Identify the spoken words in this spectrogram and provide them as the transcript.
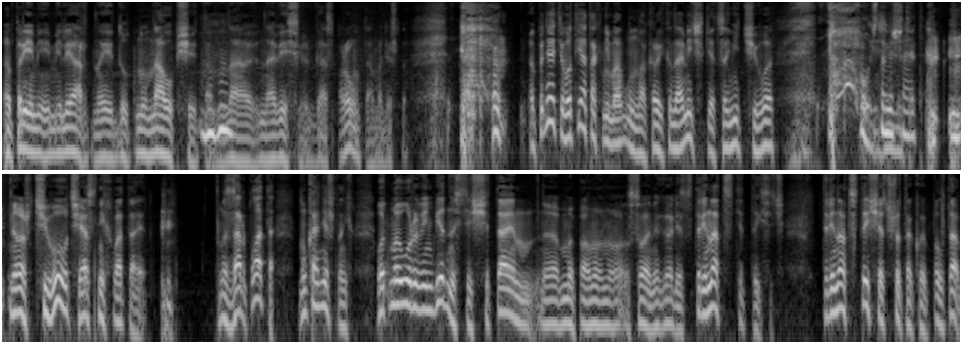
э, премии миллиардные идут, ну, на общие, там, угу. на, на весь «Газпром» там или что. Понимаете, вот я так не могу макроэкономически оценить, чего... Ой, что мешает? Чего вот сейчас не хватает. Зарплата, ну, конечно. Вот мы уровень бедности считаем, э, мы, по-моему, с вами говорили, с 13 тысяч. 13 тысяч это что такое? Полта,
